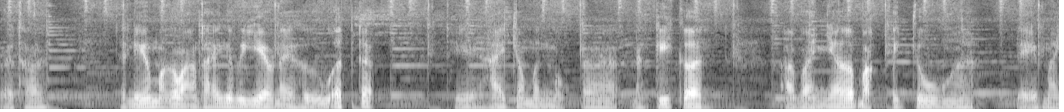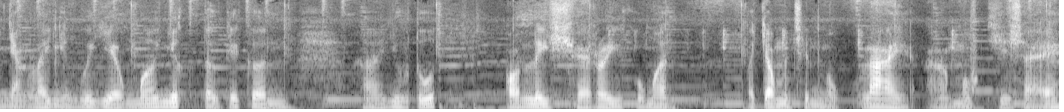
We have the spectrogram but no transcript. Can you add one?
vậy thôi. Thì nếu mà các bạn thấy cái video này hữu ích á, thì hãy cho mình một đăng ký kênh. À, và nhớ bật cái chuông á, để mà nhận lấy những video mới nhất từ cái kênh à, YouTube Only Sherry của mình. Và cho mình xin một like à, một chia sẻ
